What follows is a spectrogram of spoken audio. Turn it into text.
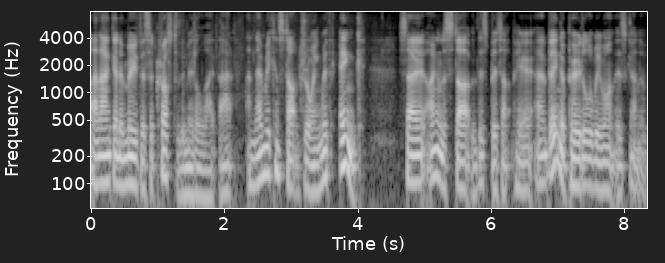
And I'm going to move this across to the middle like that. And then we can start drawing with ink. So I'm going to start with this bit up here. And being a poodle we want this kind of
